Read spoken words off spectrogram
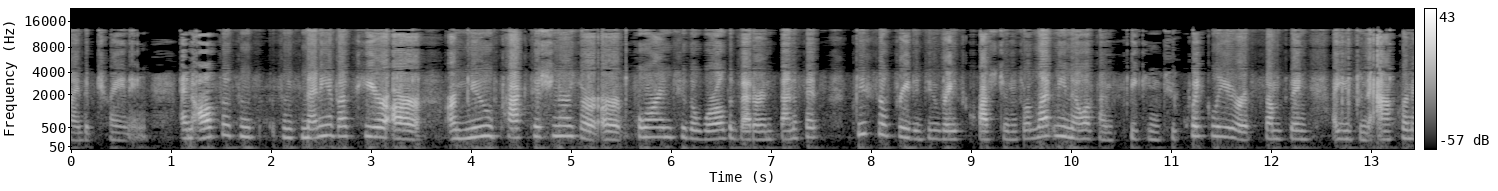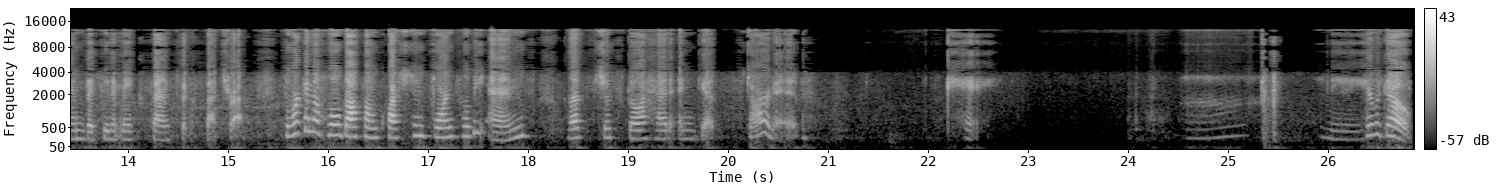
kind of training. And also, since, since many of us here are, are new practitioners or, or foreign to the world of veterans benefits, please feel free to do raise questions or let me know if I'm speaking too quickly or if something, I used an acronym that didn't make sense, etc. So we're going to hold off on question four until the end. Let's just go ahead and get started. Okay. Uh, Here we go.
